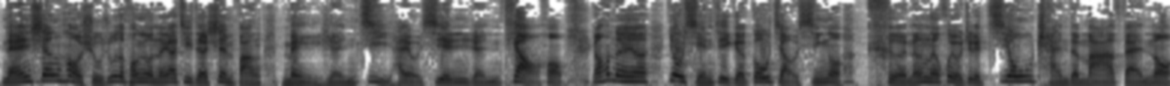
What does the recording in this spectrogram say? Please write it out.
男生哈、属猪的朋友呢，要记得慎防美人计，还有仙人跳哈、然后呢，又嫌这个勾脚星哦，可能呢会有这个纠缠的麻烦哦。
